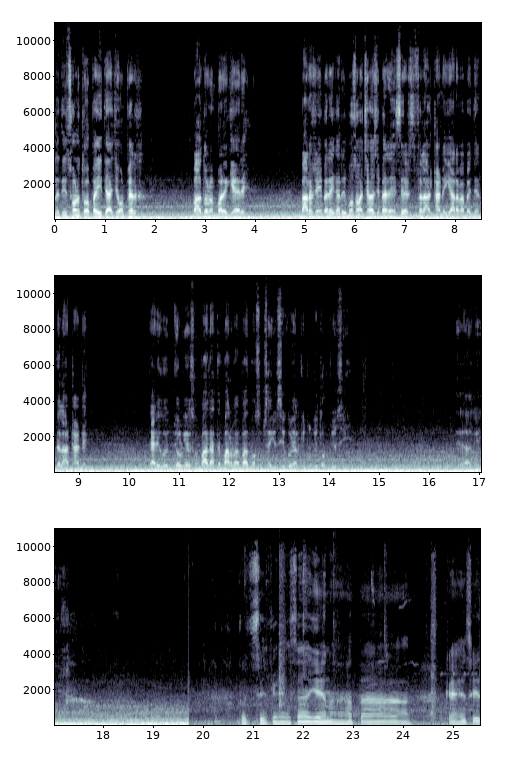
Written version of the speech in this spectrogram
کل اتنی سونی دھوپ آئی تھی آج ہوں پھر بادل میں بڑے گہرے بارش نہیں پڑے کر رہی موسم اچھا سی پہلے صرف فی الحال ٹھنڈے گیارہ میں بجے دن فی ٹھنڈے یعنی کوئی جوڑ کے اس کے بعد آتے بارہ میں بعد موسم صحیح اسی کوئی ہلکی پھلکی دھوپ بھی اسی تجھ سے کیسا یہ ناتا کیسے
